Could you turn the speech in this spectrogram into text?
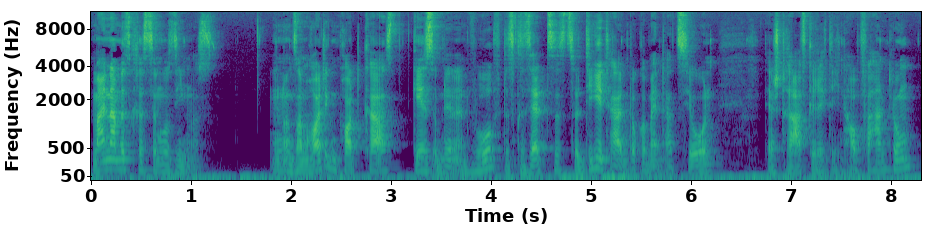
Mein Name ist Christian Rosinus. In unserem heutigen Podcast geht es um den Entwurf des Gesetzes zur digitalen Dokumentation der strafgerichtlichen Hauptverhandlungen,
